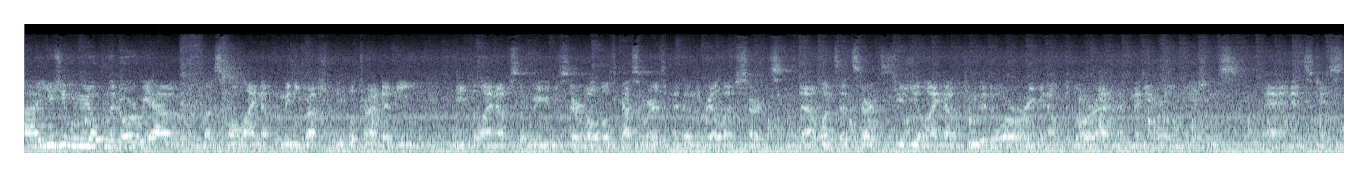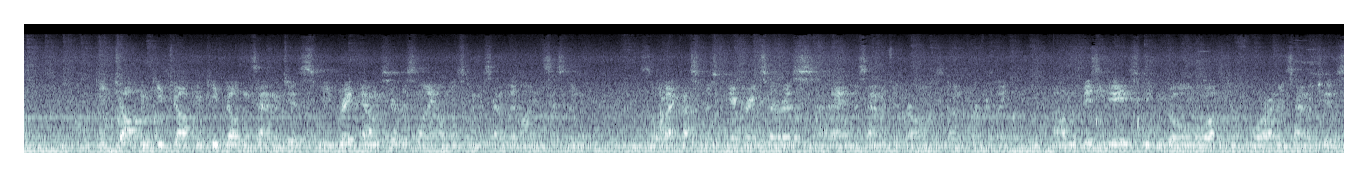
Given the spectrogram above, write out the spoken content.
Uh, usually when we open the door, we have a small lineup, a mini rush of people trying to beat, beat the lineup, so we serve all those customers, and then the real lunch starts. Uh, once that starts, it's usually lined up to the door or even out the door at, at many of our locations, and it's just keep chopping, keep chopping, keep building sandwiches. We break down the service line almost to an assembly line system, so that customers can get great service, and the sandwiches are always done perfectly. On the busy days, we can go up to 400 sandwiches.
